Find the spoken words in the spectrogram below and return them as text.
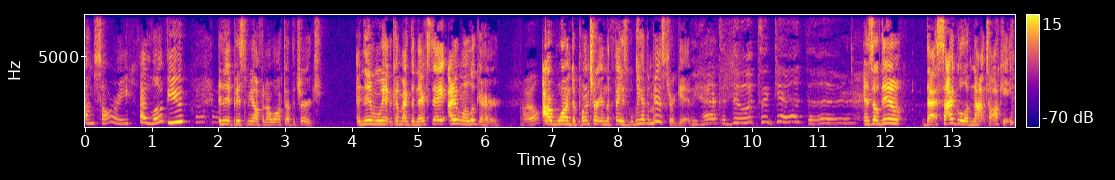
I'm sorry, I love you. And then it pissed me off and I walked out the church. And then when we had to come back the next day, I didn't want to look at her. well, I wanted to punch her in the face, but we had to minister again. we had to do it together. And so then that cycle of not talking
